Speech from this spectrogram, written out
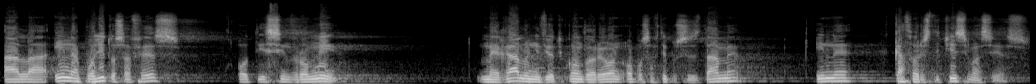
αλλά είναι απολύτως σαφές ότι η συνδρομή μεγάλων ιδιωτικών δωρεών όπως αυτή που συζητάμε είναι καθοριστικής σημασίας.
